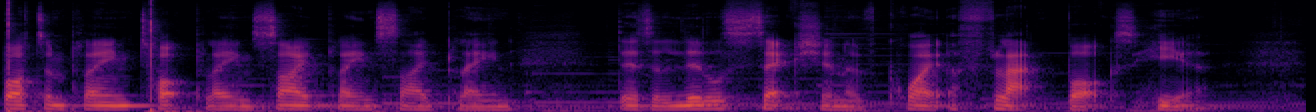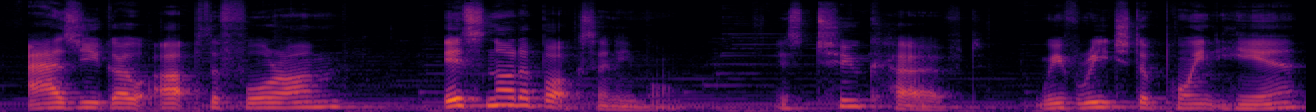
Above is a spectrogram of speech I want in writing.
bottom plane, top plane, side plane, side plane. There's a little section of quite a flat box here. As you go up the forearm, It's not a box anymore. It's too curved. We've reached a point here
